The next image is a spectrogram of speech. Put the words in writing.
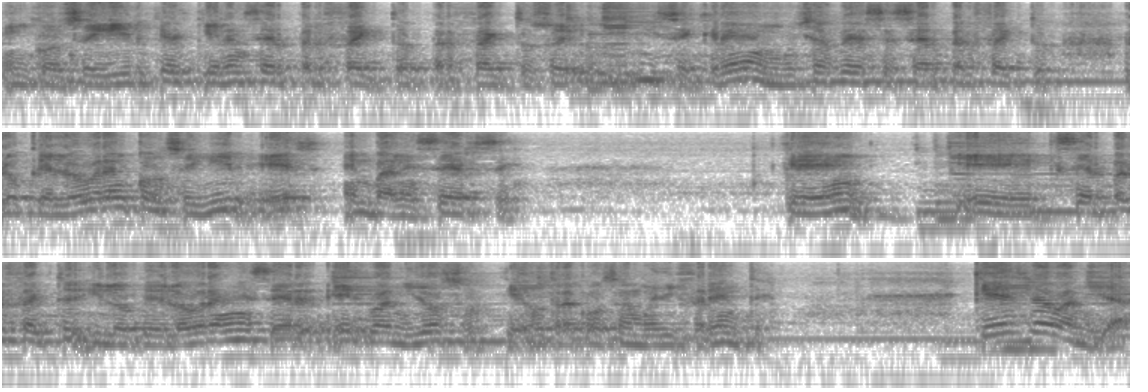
en conseguir que quieren ser perfectos, perfectos, y se creen muchas veces ser perfectos, lo que logran conseguir es envanecerse. Creen ser perfectos y lo que logran es ser es vanidoso, que es otra cosa muy diferente. ¿Qué es la vanidad?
